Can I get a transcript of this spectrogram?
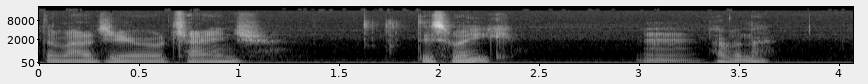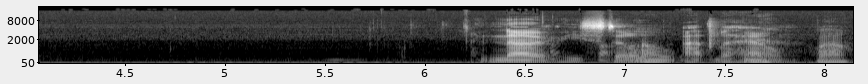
the managerial change this week, Mm. haven't they? No, he's still Oh, at the yeah, helm. well,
